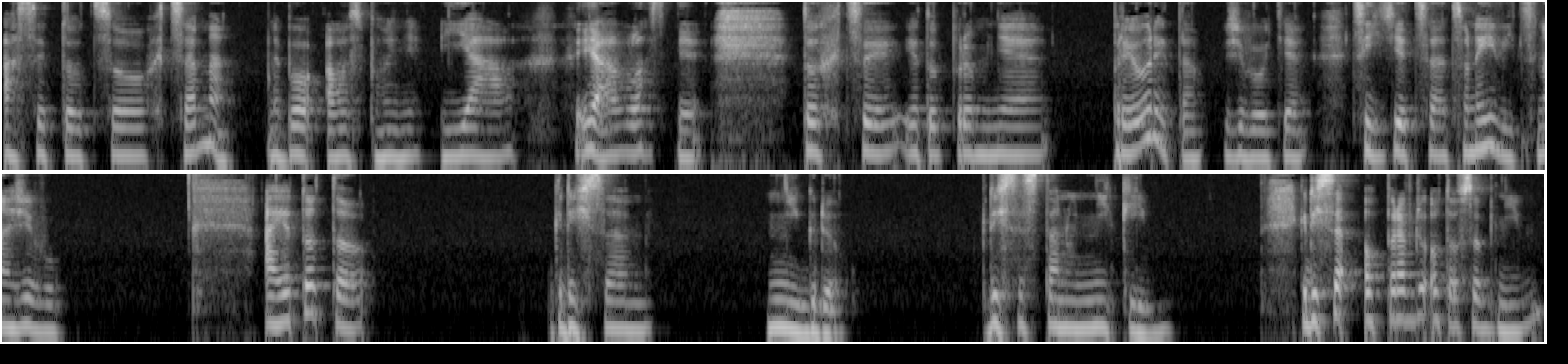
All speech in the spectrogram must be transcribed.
asi to, co chceme nebo alespoň já, já vlastně to chci, je to pro mě priorita v životě, cítit se co nejvíc naživu. A je to to, když jsem nikdo, když se stanu nikým, když se opravdu odosobním,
